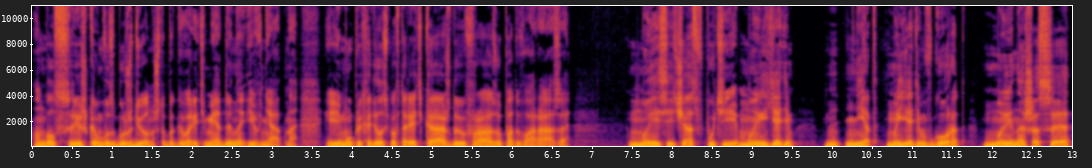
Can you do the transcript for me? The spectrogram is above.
Он был слишком возбужден, чтобы говорить медленно и внятно, и ему приходилось повторять каждую фразу по два раза. «Мы сейчас в пути, мы едем...» «Нет, мы едем в город. Мы на шоссе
